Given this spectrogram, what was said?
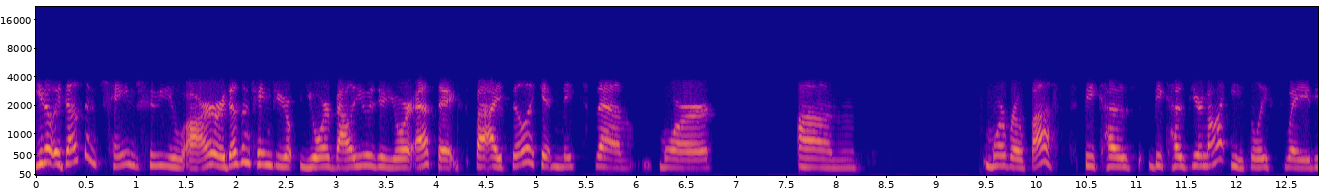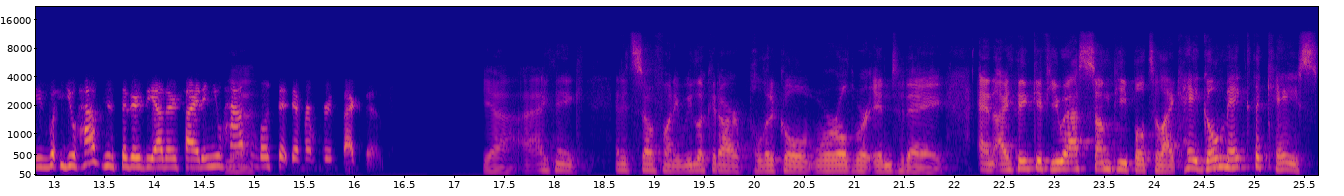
you know, it doesn't change who you are or it doesn't change your, your values or your ethics, but I feel like it makes them more um more robust because because you're not easily swayed. You you have considered the other side and you have yeah. looked at different perspectives. Yeah, I think, and it's so funny. We look at our political world we're in today, and I think if you ask some people to, like, hey, go make the case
